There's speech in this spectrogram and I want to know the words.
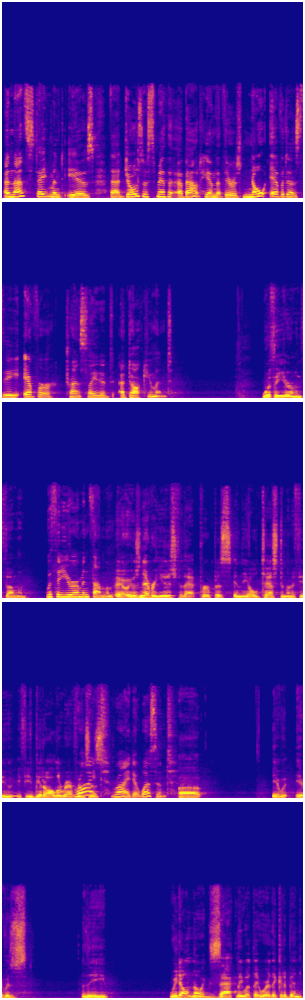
And that statement is that Joseph Smith, about him, that there is no evidence that he ever translated a document. With a Urim and Thummim. With the Urim and Thummim. It was never used for that purpose in the Old Testament. If you if you get all the references. Right, right. It wasn't. Uh, it it was the. We don't know exactly what they were. They could have been,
